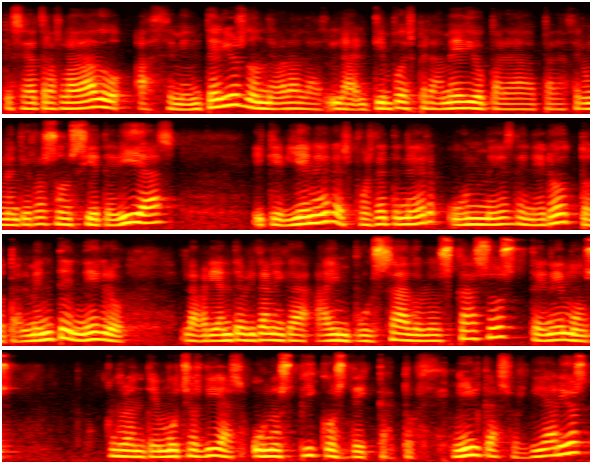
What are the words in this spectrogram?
que se ha trasladado a cementerios donde ahora el tiempo de espera medio para, hacer un entierro son siete días y que viene después de tener un mes de enero totalmente negro. La variante británica ha impulsado los casos, tenemos durante muchos días unos picos de 14.000 casos diarios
